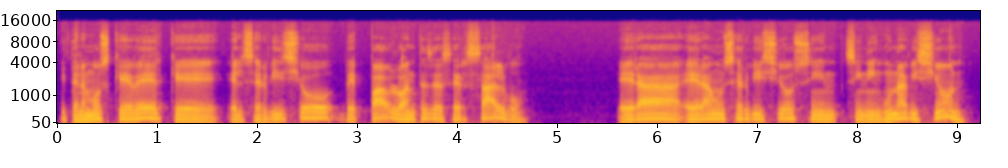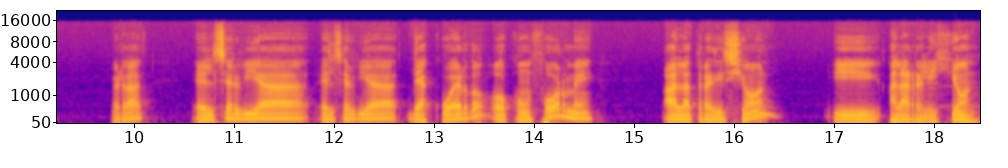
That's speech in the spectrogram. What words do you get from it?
Y tenemos que ver que el servicio de Pablo antes de ser salvo era, era un servicio sin, sin ninguna visión, ¿verdad? Él servía, él servía de acuerdo o conforme a la tradición y a la religión.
